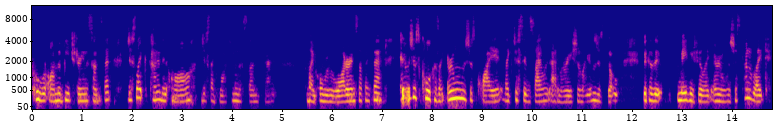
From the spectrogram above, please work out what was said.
who were on the beach during the sunset, just like kind of in awe, just like watching the sunset like over the water and stuff like that. And it was just cool because like everyone was just quiet, like just in silent admiration. Like it was just dope because it made me feel like everyone was just kind of like,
